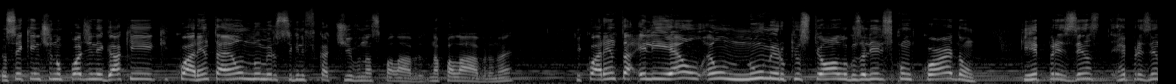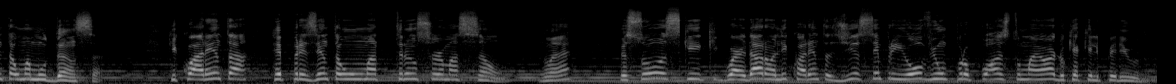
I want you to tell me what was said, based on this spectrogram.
Eu sei que a gente não pode negar que, que 40 é um número significativo nas palavras, na palavra, não é? Que 40 ele é um, é um número que os teólogos ali eles concordam que representa, representa uma mudança, que 40 representa uma transformação, não é? Pessoas que, que guardaram ali 40 dias, sempre houve um propósito maior do que aquele período.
